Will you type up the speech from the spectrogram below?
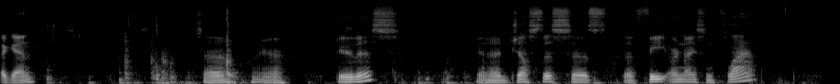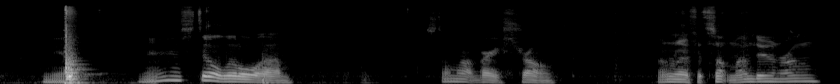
again. So, yeah, do this. I'm gonna adjust this so the feet are nice and flat. Yeah it's still a little, um, still not very strong. I don't know if it's something I'm doing wrong.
